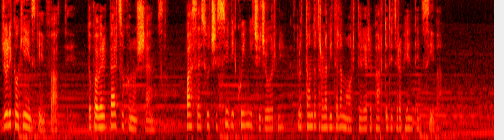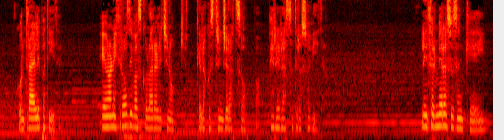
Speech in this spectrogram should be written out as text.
Julie Kokinski, infatti, dopo aver perso conoscenza, passa i successivi 15 giorni lottando tra la vita e la morte nel reparto di terapia intensiva. Contrae l'epatite e una necrosi vascolare alle ginocchia che la costringerà a zoppa per il resto della sua vita. L'infermiera Susan Kane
